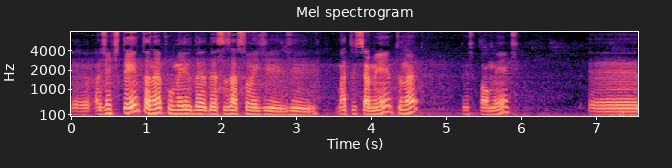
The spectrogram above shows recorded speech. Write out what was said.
É, a gente tenta, né, por meio da, dessas ações de, de matriciamento, né, principalmente, é,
